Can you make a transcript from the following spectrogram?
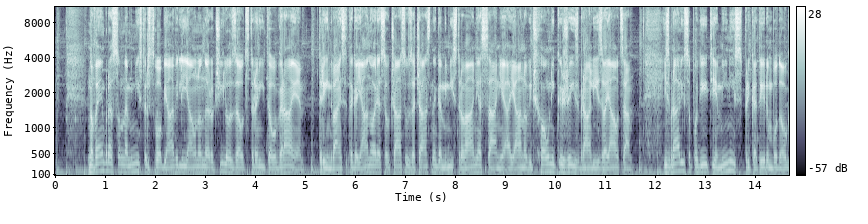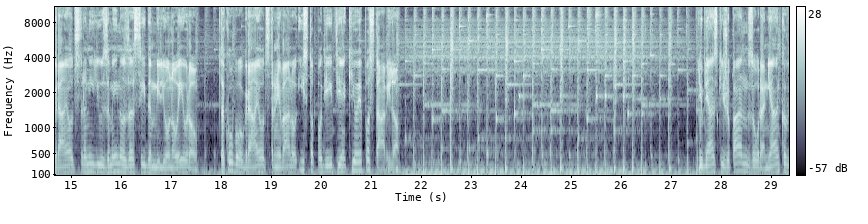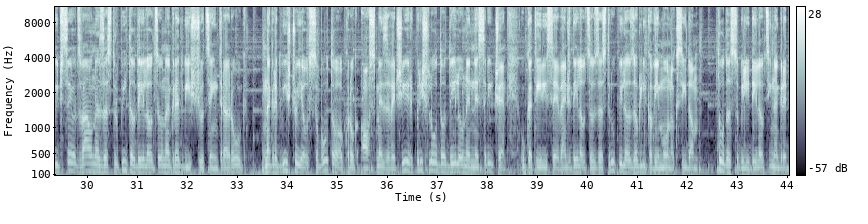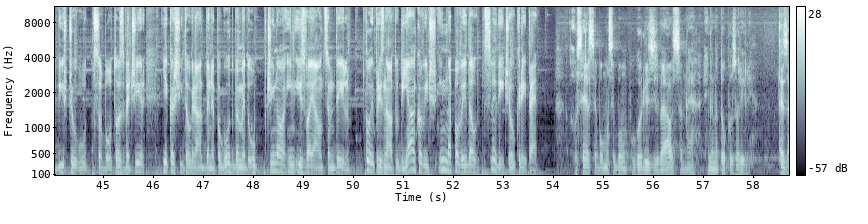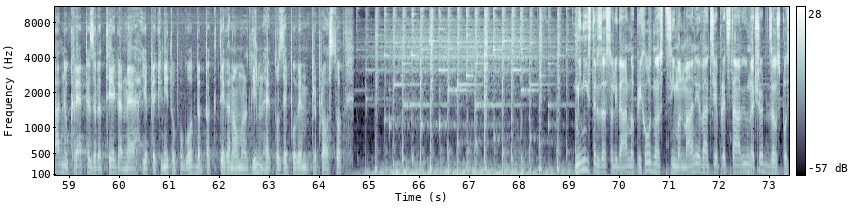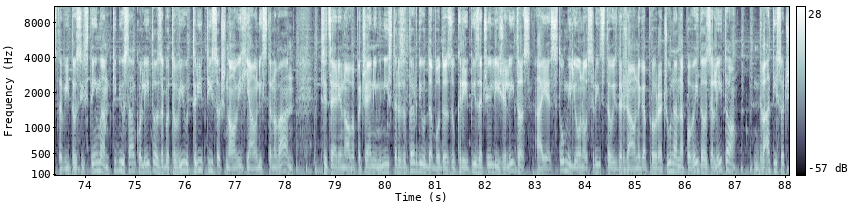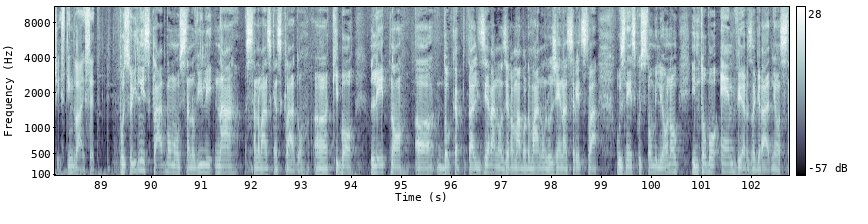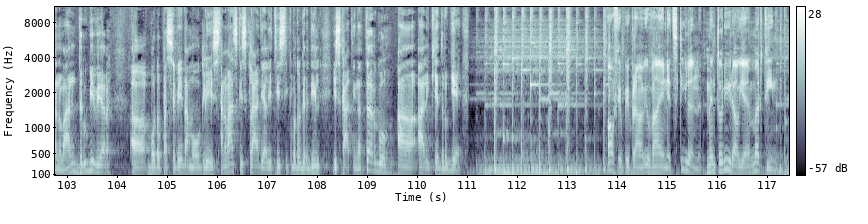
Novembra so na ministrstvu objavili javno naročilo za odstranitev ograje. 23. januarja so v času začasnega ministrovanja Sanje Ajanovič-Hovnik že izbrali izvajalca. Izbrali so podjetje Minis, pri katerem bodo ograjo odstranili v zameno za 7 milijonov evrov. Tako bo ograjo odstranjevalo isto podjetje, ki jo je postavilo. Ljubljanski župan Zoran Jankovič se je odzval na zastrupitev delavcev na gradbišču centra Rog. Na gradbišču je v soboto okrog 8. zvečer prišlo do delovne nesreče, v kateri se je več delavcev zastrupilo z oglikovim monoksidom. To, da so bili delavci na gradbišču v soboto zvečer, je kršitev gradbene pogodbe med občino in izvajalcem del. To je priznal tudi Jankovič in napovedal sledeče ukrepe. Vse se bomo, se bomo pogovorili z izvajalcem ne, in ga na to pozorili. Te zadnje ukrepe zaradi tega ne, je prekinitev pogodbe, ampak tega ne bomo naredili, ne, to zdaj povem preprosto. Ministr za solidarno prihodnost Simon Maljevac je predstavil načrt za vzpostavitev sistema, ki bi vsako leto zagotovil 3000 novih javnih stanovanj. Sicer je novopečeni minister zatrdil, da bodo z ukrepi začeli že letos, a je 100 milijonov sredstev iz državnega proračuna napovedal za leto 2026. posojilni sklad bomo ustanovili na stanovanskem skladu, uh, ki bo letno uh, dokapitalizirano oziroma bodo vanj vložena sredstva v znesku 100 milijonov in to bo en vir za gradnjo stanovanj. Drugi vir uh, bodo pa seveda mogli stanovanski skladi ali tisti, ki bodo gradili, iskati na trgu uh, ali kje drugje. Of je pripravil vajenec Tilen, mentoriral je Martin.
